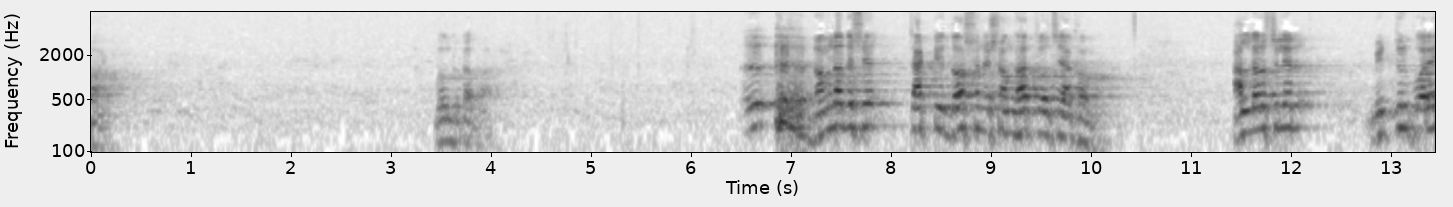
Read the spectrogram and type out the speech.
নয়। বন্ধুটা বাংলাদেশে চারটি দর্শনের সংঘাত চলছে এখন। আল্লাহ রসুলের মৃত্যুর পরে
